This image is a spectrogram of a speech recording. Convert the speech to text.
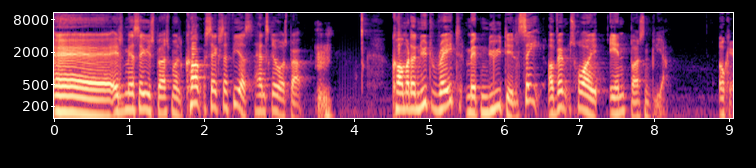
Øh, et mere seriøst spørgsmål. Kong 86, han skriver og spørger. Kommer der nyt raid med den nye DLC, og hvem tror I endbossen bliver? Okay.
